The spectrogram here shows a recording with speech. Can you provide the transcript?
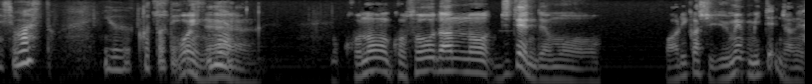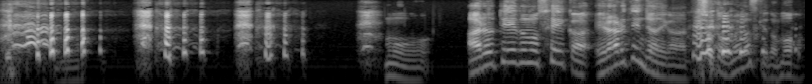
いします。ということですね。すごいね。このご相談の時点でもう、わりかし夢見てんじゃねえか。もう、ある程度の成果得られてんじゃないかなってちょっと思いますけども、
